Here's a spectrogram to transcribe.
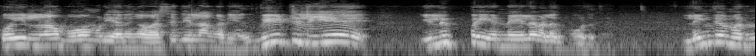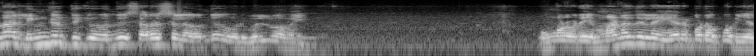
கோயிலெலாம் போக முடியாதுங்க வசதியெல்லாம் கிடையாது. வீட்டிலேயே இழுப்பை எண்ணெயில் விளக்கு போடுங்க. லிங்கம் இருந்தால் லிங்கத்துக்கு வந்து சரசில் வந்து ஒரு வில்வம் வைங்க. உங்களுடைய மனதில் ஏற்படக்கூடிய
